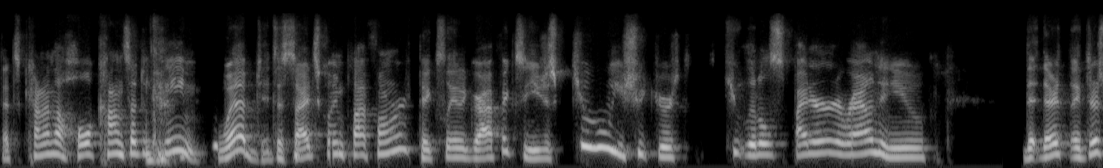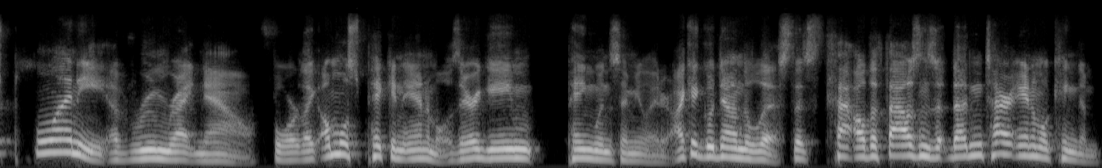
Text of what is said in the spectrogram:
That's kind of the whole concept of the game. Webbed, it's a side-scrolling platformer, pixelated graphics, and you just pew, you shoot your cute little spider around, and you. th- There, like, there's plenty of room right now for like almost pick an animal. Is there a game Penguin Simulator? I could go down the list. That's th- all the thousands, the entire animal kingdom,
